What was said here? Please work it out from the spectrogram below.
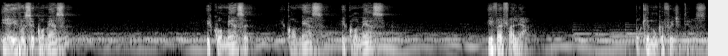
E aí você começa, e começa, e começa, e começa, e vai falhar, porque nunca foi de Deus.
